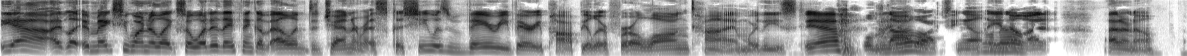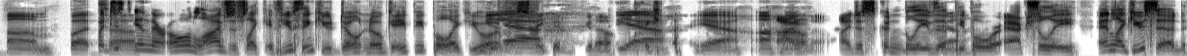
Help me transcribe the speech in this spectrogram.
yeah, I, like, it makes you wonder. Like, so what do they think of Ellen DeGeneres? Because she was very, very popular for a long time. Were these yeah, people not watching Ellen? You know, know. I, I don't know. Um, but but just uh, in their own lives it's like if you think you don't know gay people like you are Yeah. mistaken you know yeah, yeah. Uh-huh. i don't know i just couldn't believe that Yeah. people were actually and like you said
